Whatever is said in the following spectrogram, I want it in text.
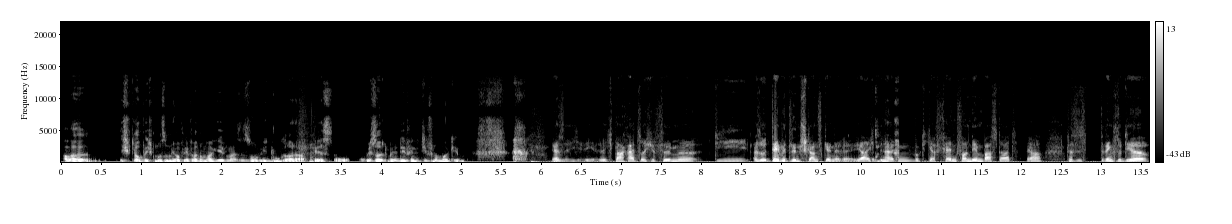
aber ich glaube, ich muss ihn mir auf jeden Fall nochmal geben. Also so wie du gerade abgehst, äh, ich sollte mir ihn definitiv nochmal geben. Ja, also ich, ich, mag halt solche Filme, die, also David Lynch ganz generell, ja. Ich bin halt ein wirklicher Fan von dem Bastard, ja. Das ist, da denkst du dir,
